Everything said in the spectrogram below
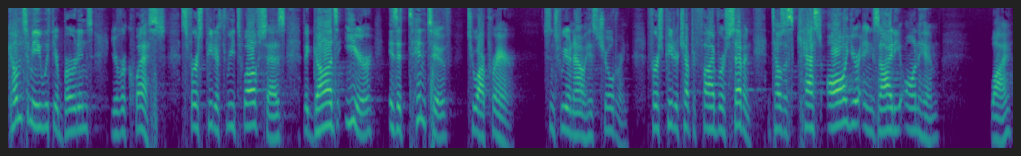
Come to me with your burdens, your requests. As 1 Peter 3:12 says, that God's ear is attentive to our prayer, since we are now his children. 1 Peter chapter 5 verse 7, it tells us cast all your anxiety on him. Why?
